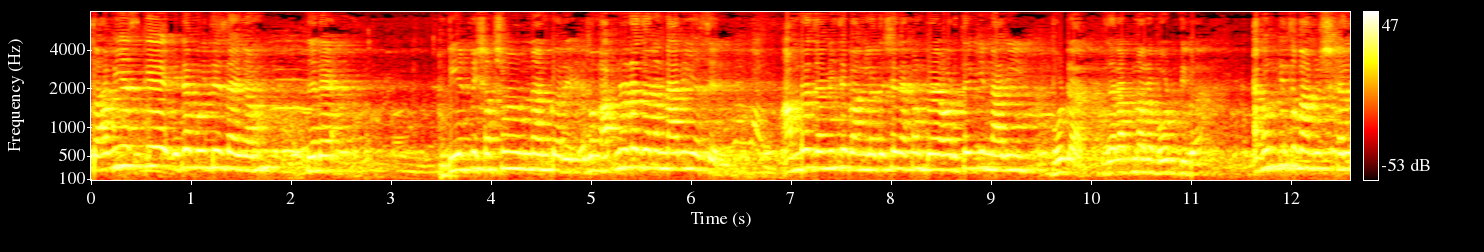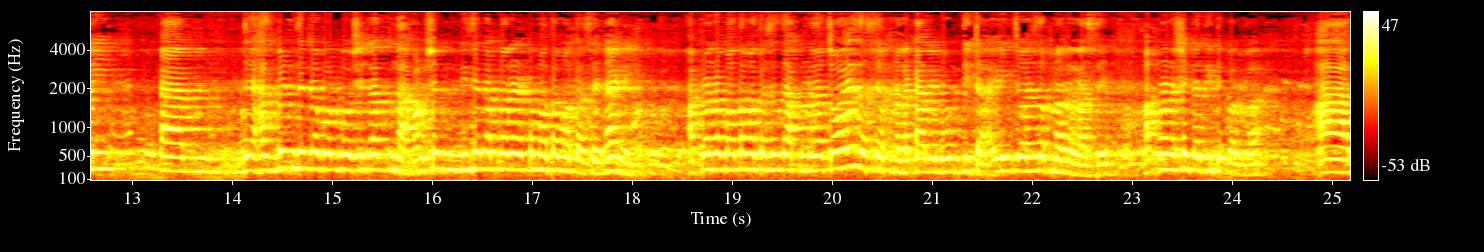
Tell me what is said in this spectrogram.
তো আমি আজকে এটা কইতে চাইলাম যে বিএনপি সবসময় উন্নয়ন করে, এবং আপনারা যারা নারী আছেন, আমরা জানি যে বাংলাদেশের এখন প্রায় অর্ধেকই নারী ভোটার, যারা আপনারা ভোট দিবা। এখন কিন্তু মানুষ খালি যে হাজবেন্ড যেটা বলব সেটা না, মানুষের নিজের আপনারা একটা মতামত আছে, নাই নাই? আপনারা মতামত আছে যে আপনারা চয়েস আছে আপনারা কারে ভোট দিতা, এই চয়েস আপনারা আছে, আপনারা সেটা দিতে পারবা। আর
